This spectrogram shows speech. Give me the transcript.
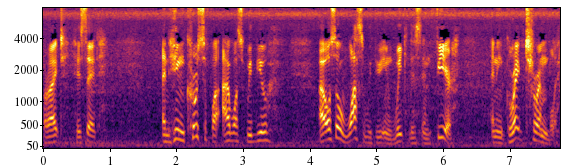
All right, he said, and him crucified, I was with you. I also was with you in weakness and fear and in great trembling.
